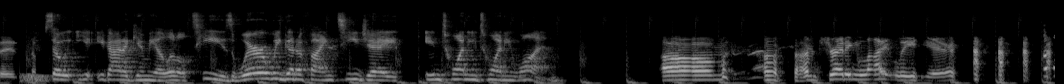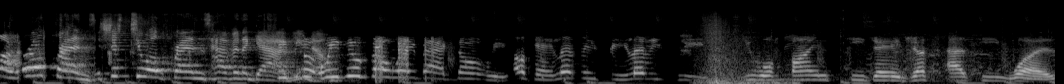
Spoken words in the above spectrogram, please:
in. So you, you got to give me a little tease. Where are we gonna find TJ in 2021? Um, I'm treading lightly here. Come on, we're old friends. It's just two old friends having a gag. We You do, know. we do go way back, don't we? Okay, let me see. Let me see. You will find TJ just as he was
